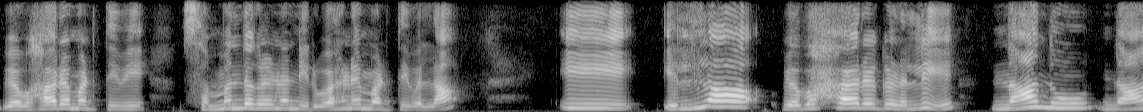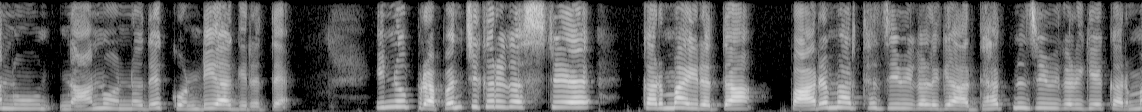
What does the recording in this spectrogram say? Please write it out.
ವ್ಯವಹಾರ ಮಾಡ್ತೀವಿ, ಸಂಬಂಧಗಳನ್ನ ನಿರ್ವಹಣೆ ಮಾಡ್ತೀವಲ್ಲ, ಈ ಎಲ್ಲ ವ್ಯವಹಾರಗಳಲ್ಲಿ ನಾನು ನಾನು ನಾನು ಅನ್ನೋದೇ ಕೊಂಡಿಯಾಗಿರುತ್ತೆ. ಇನ್ನು ಪ್ರಪಂಚಿಕರಿಗಷ್ಟೇ ಕರ್ಮ ಇರುತ್ತಾ? ಪಾರಮಾರ್ಥ ಜೀವಿಗಳಿಗೆ, ಅಧ್ಯಾತ್ಮ ಜೀವಿಗಳಿಗೆ ಕರ್ಮ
